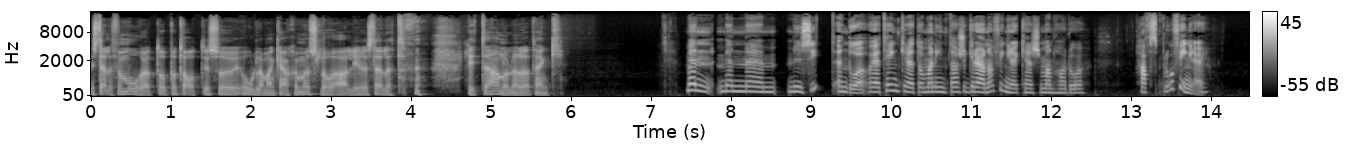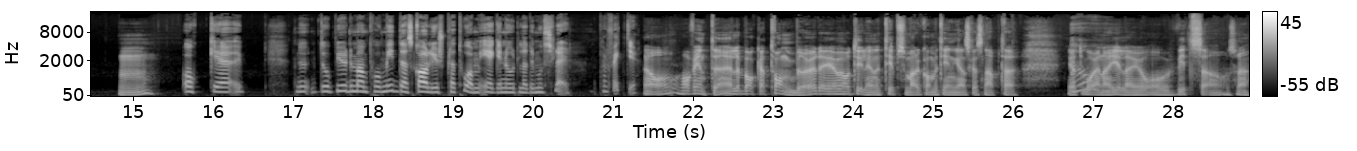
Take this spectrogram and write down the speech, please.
Istället för morötter och potatis så odlar man kanske musslor och alger istället. lite annorlunda tänk. Men, men eh, mysigt ändå. Och jag tänker att om man inte har så gröna fingrar kanske man har då havsblå fingrar. Mm. Och eh, nu, då bjuder man på middag skaldjursplatå med egenodlade musslor. Perfekt ju. Ja, varför inte? Eller baka tångbröd. Det var tydligen ett tips som hade kommit in ganska snabbt här. Göteborgarna oh. gillar ju att vitsa och sådär.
